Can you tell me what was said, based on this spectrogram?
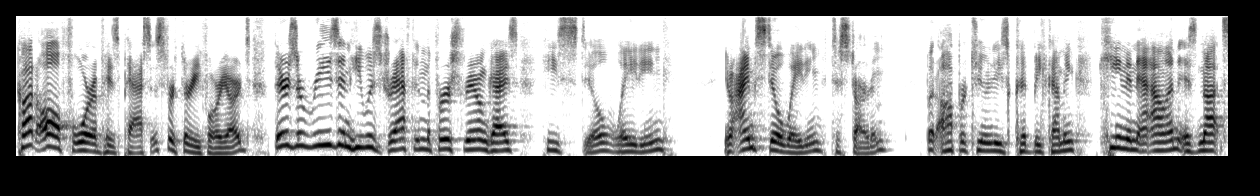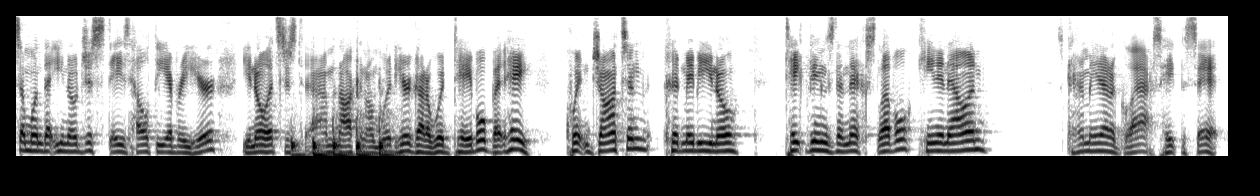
caught all four of his passes for 34 yards. There's a reason he was drafted in the first round, guys. He's still waiting. You know, I'm still waiting to start him but opportunities could be coming. Keenan Allen is not someone that, you know, just stays healthy every year. You know, it's just, I'm knocking on wood here, got a wood table, but hey, Quentin Johnson could maybe, you know, take things to the next level. Keenan Allen, it's kind of made out of glass. Hate to say it.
